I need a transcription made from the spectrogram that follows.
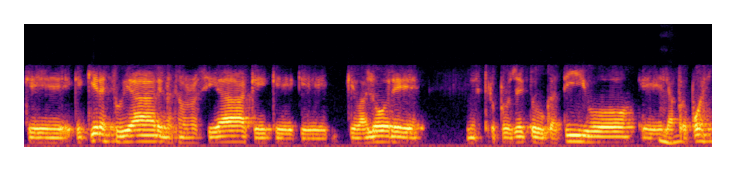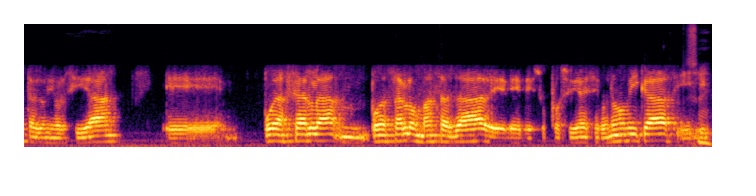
que, quiera estudiar en nuestra universidad, que, que, valore nuestro proyecto educativo, eh, la propuesta de la universidad, eh, pueda hacerla, pueda hacerlo más allá de, sus posibilidades económicas y,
